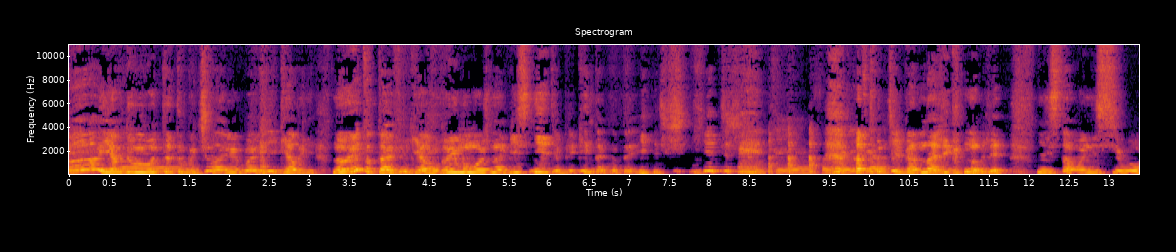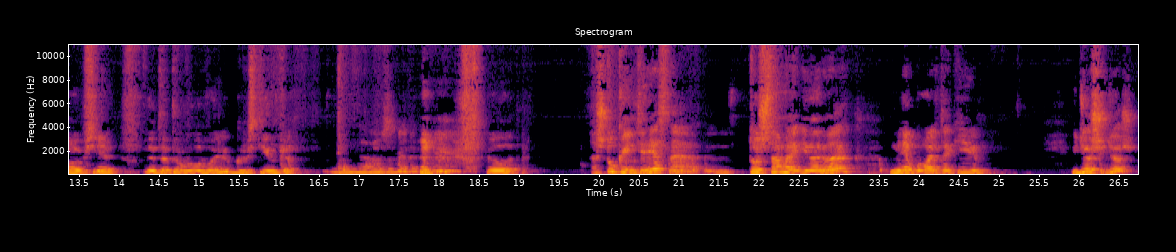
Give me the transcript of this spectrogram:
Ой, я думаю, вот это бы человек бы офигел. Ну, этот-то офигел, но ему можно объяснить. А прикинь, так вот едешь, едешь, а тут тебя налегнули ни с того, ни с сего вообще. Вот это было бы грустинка. Да уже. Вот. А Штука интересная. То же самое иногда у меня бывали такие... Идешь, идешь,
